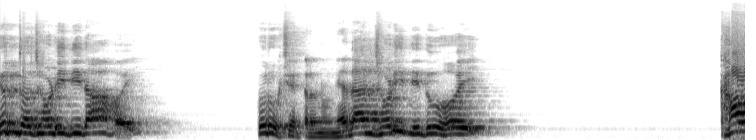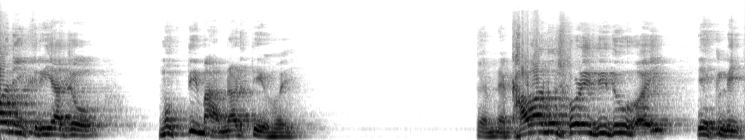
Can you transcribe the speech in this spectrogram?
યુદ્ધો છોડી દીધા હોય, કુરુક્ષેત્રનું મેદાન છોડી દીધું હોય. ખાવાની ક્રિયા જો મુક્તિમાં નડતી હોય. તો એમને ખાવાનું છોડી દીધું હોય, એકલી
